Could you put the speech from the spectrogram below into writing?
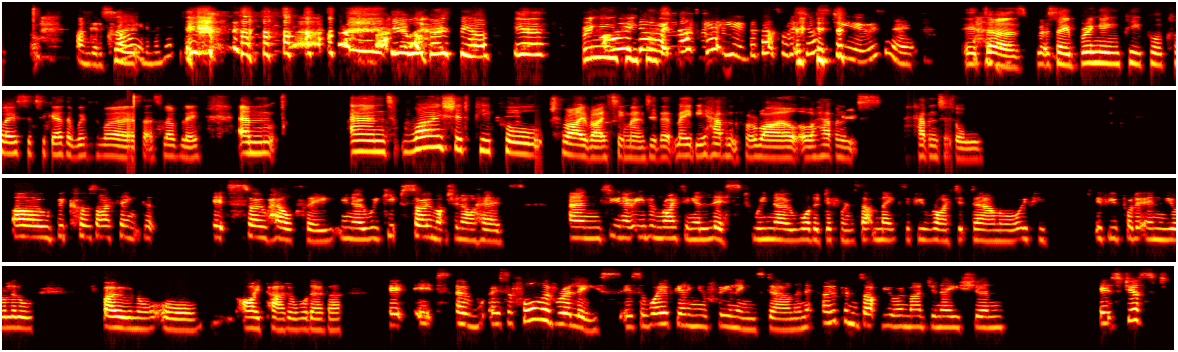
I'm going to so... cry in a minute. yeah, we'll both be on. Yeah, bringing oh, people. No, it does get you, but that's what it does to you, isn't it? It does. So bringing people closer together with words. That's lovely. Um, and why should people try writing, Mandy, that maybe haven't for a while or haven't haven't at all? Oh, because I think that it's so healthy. You know, we keep so much in our heads. And, you know, even writing a list, we know what a difference that makes if you write it down or if you if you put it in your little phone or, or iPad or whatever. It, it's a it's a form of release. It's a way of getting your feelings down, and it opens up your imagination. It's just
